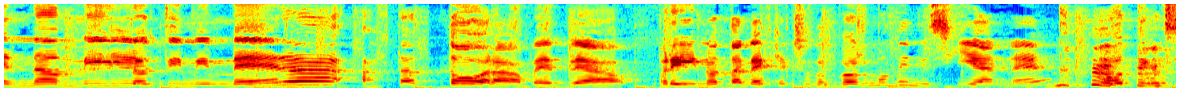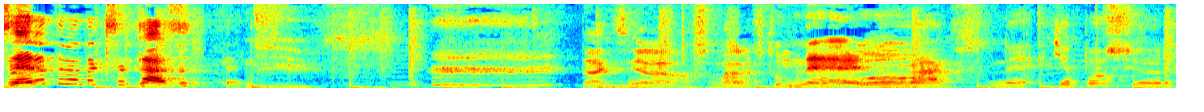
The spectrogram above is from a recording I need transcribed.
Ένα μήλο την ημέρα. Αυτά τώρα βέβαια. Πριν όταν έφτιαξα τον κόσμο δεν ισχύανε. Ό,τι ξέρετε να τα ξεχάσετε. Εντάξει, έλα να σοβαρευτούμε Ναι, λίγο. εντάξει, ναι. Για πόση ώρα;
